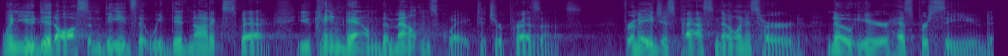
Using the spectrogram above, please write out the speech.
When you did awesome deeds that we did not expect, you came down, the mountains quaked at your presence. From ages past, no one has heard no ear has perceived,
